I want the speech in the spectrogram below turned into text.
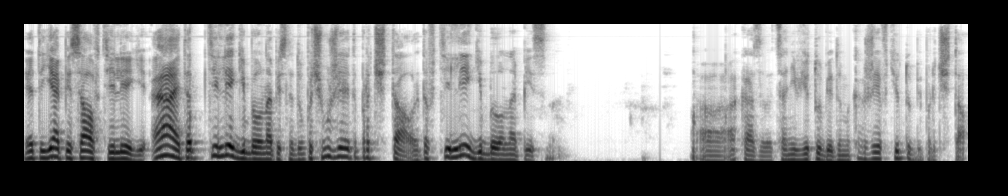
Это я писал в телеге. А, это в телеге было написано. Думаю, почему же я это прочитал? Это в телеге было написано. А, оказывается, а в ютубе. Думаю, как же я в ютубе прочитал?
